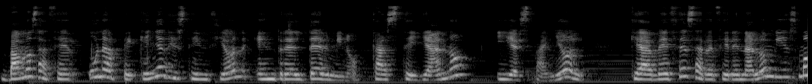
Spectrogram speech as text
vamos a hacer una pequeña distinción entre el término castellano y español, que a veces se refieren a lo mismo,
